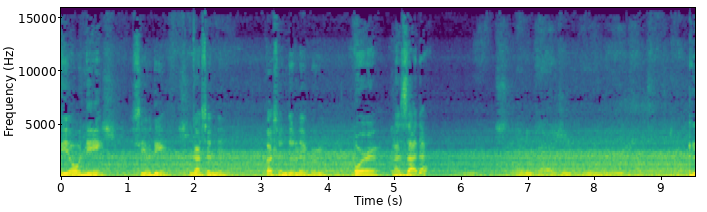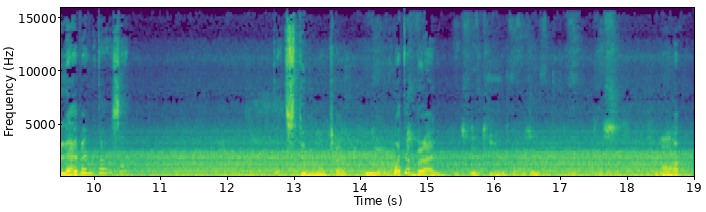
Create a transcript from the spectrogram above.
COD? COD? Cash on, cash on delivery? Or Lazada? Eleven thousand. 11,000? That's too much, huh? Yeah. What a brand? It's fifteen thousand. It's not.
